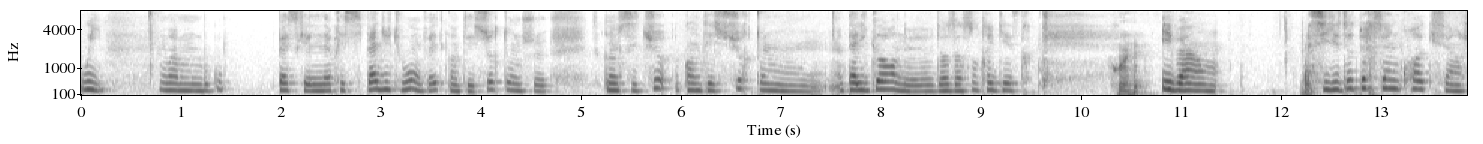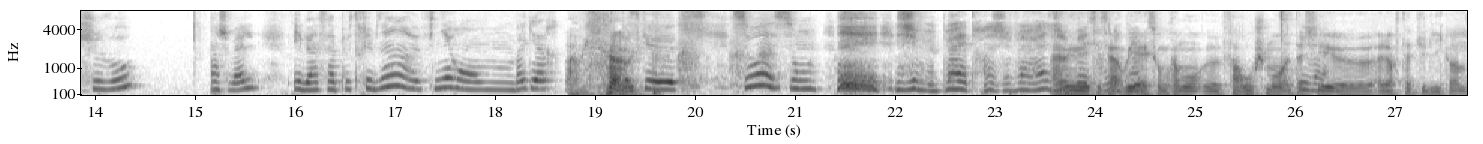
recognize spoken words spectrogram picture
Oui, vraiment beaucoup. Parce qu'elle n'apprécie pas du tout, en fait, quand t'es sur ton che- quand c'est sur... quand t'es sur ton ta licorne euh, dans un centre équestre. Ouais. Et ben, si les autres personnes croient que c'est un chevaux, un cheval, et ben ça peut très bien euh, finir en bagarre. Ah oui, ah oui. Parce que soit elles sont je veux pas être un cheval, Ah je veux oui, être c'est un ça, oui, elles sont vraiment euh, farouchement attachées voilà. euh, à leur statut de licorne.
